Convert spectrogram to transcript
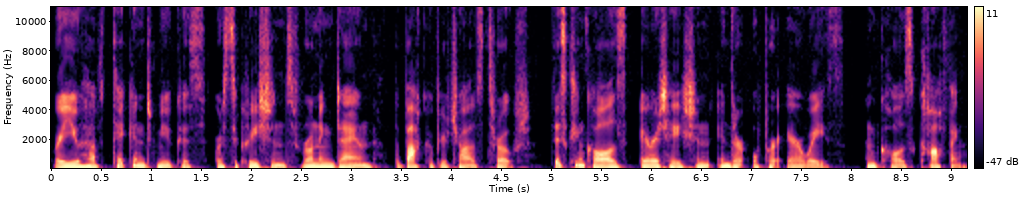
where you have thickened mucus or secretions running down the back of your child's throat. This can cause irritation in their upper airways and cause coughing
